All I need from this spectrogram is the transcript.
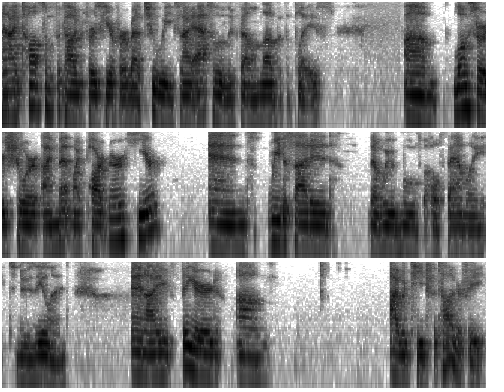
And I taught some photographers here for about two weeks, and I absolutely fell in love with the place. Um, long story short, I met my partner here, and we decided that we would move the whole family to New Zealand. And I figured um, I would teach photography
